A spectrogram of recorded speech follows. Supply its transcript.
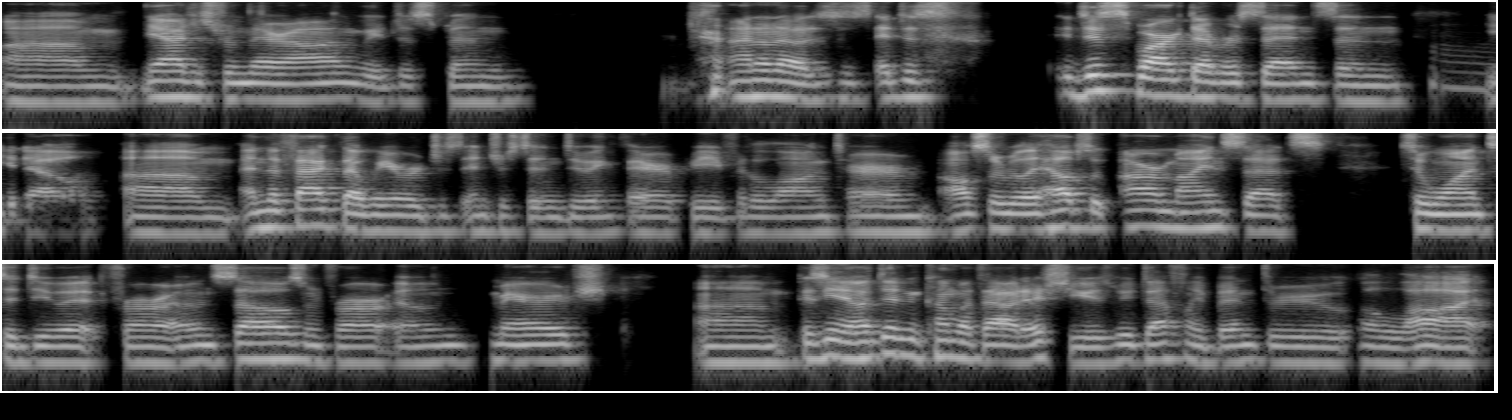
um yeah just from there on we've just been i don't know it's just it just it just sparked ever since. And you know um and the fact that we were just interested in doing therapy for the long term also really helps with our mindsets to want to do it for our own selves and for our own marriage. Um because you know it didn't come without issues. We've definitely been through a lot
